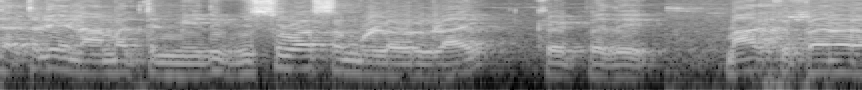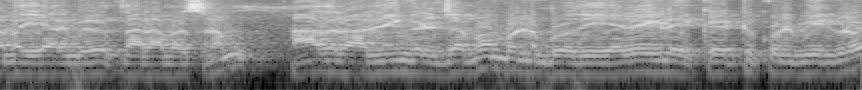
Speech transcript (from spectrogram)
கத்தடைய நாமத்தின் மீது விசுவாசம் உள்ளவர்களாய் கேட்பது. மார்க் பதினாறாம் அதிகாரம் இருபத்தி நாலாம் வசனம் ஆதலால் நீங்கள் ஜெபம் பண்ணும்போது எவைகளை கேட்டுக்கொள்வீர்களோ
